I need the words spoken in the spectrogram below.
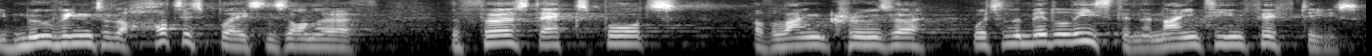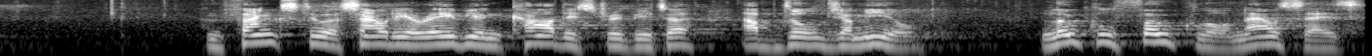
Moving to the hottest places on Earth, the first exports of Land Cruiser were to the Middle East in the 1950s. And thanks to a Saudi Arabian car distributor, Abdul Jameel, local folklore now says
